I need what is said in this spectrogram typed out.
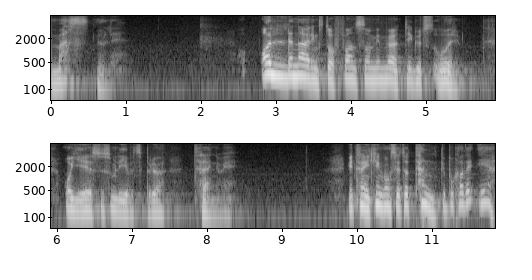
mest mulig. Og alle næringsstoffene som vi møter i Guds ord, og Jesus som livets brød, trenger vi. Vi trenger ikke engang sitte og tenke på hva det er.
